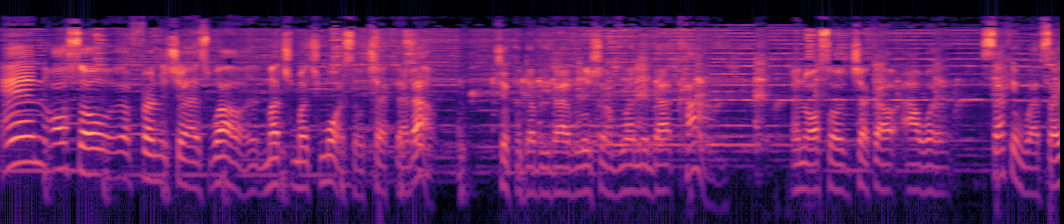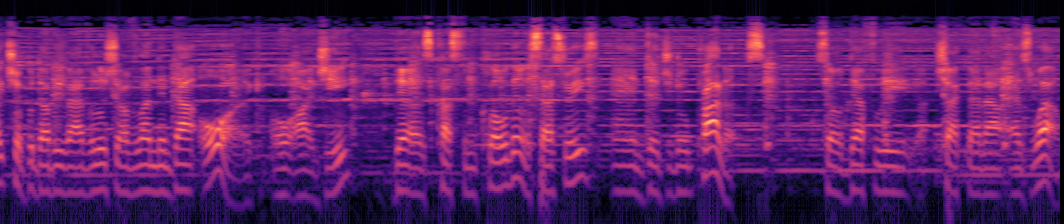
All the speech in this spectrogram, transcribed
And also uh, furniture as well, and much, much more. So check that out. www.evolutionoflondon.com. And also check out our second website, www.evolutionoflondon.org. O-R-G. There's custom clothing, accessories, and digital products. So definitely check that out as well.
